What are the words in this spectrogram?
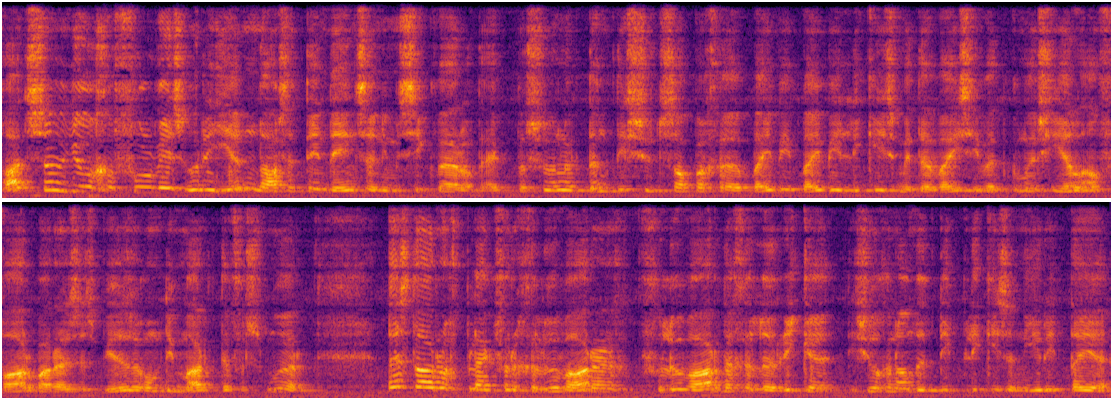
Wat sou jou gevoel wees oor die hedendaagse tendense in die musiekwêreld? Ek persoonlik dink die soetsappige baby baby liedjies met 'n wysie wat kommersieel aanvaarbaar is, is besig om die mark te versmoor. Is daar nog plek vir geloofwaardige geloofwaardige lirieke, die sogenaamde diep liedjies in hierdie tye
